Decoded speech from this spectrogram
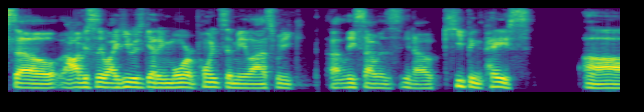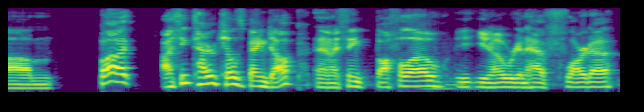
So obviously, why he was getting more points than me last week. At least I was, you know, keeping pace. Um, but I think Tyreek Hill's banged up, and I think Buffalo. You know, we're gonna have Florida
